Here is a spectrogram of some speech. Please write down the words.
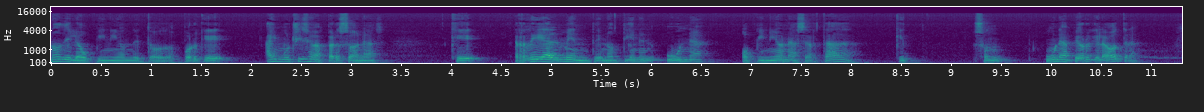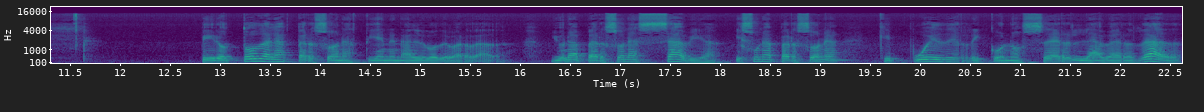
No de la opinión de todos, porque hay muchísimas personas que realmente no tienen una opinión acertada son una peor que la otra. Pero todas las personas tienen algo de verdad. Y una persona sabia es una persona que puede reconocer la verdad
